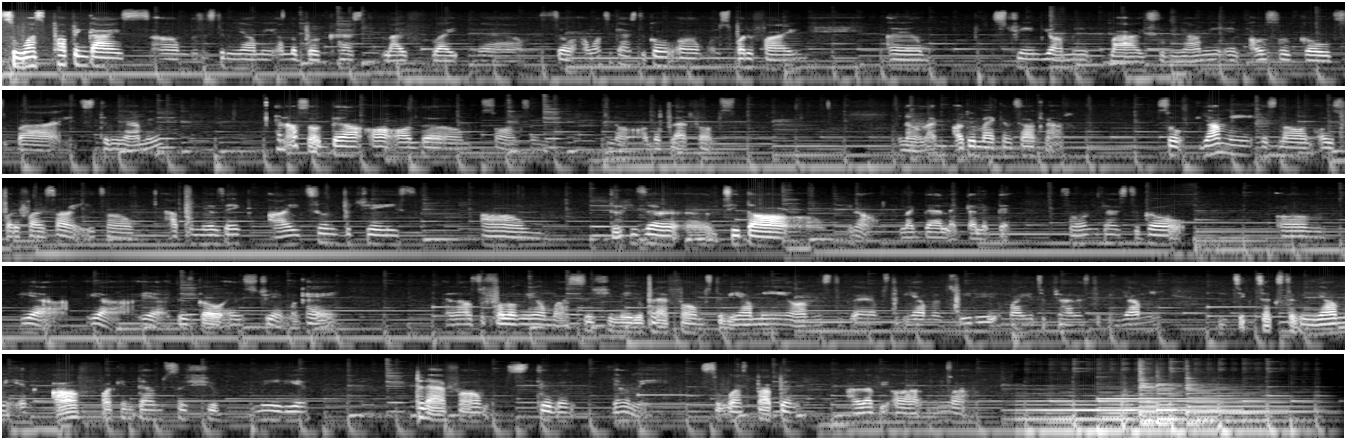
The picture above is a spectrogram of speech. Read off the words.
So what's popping, guys? Um, this is Timmy Yami on the broadcast live right now. So I want you guys to go um, on Spotify and stream Yami by Timmy Yami and also Golds by Timmy Yami. And also there are all other um, songs and you know other platforms. You know like Audiomack and SoundCloud. So Yummy is now on all Spotify. Sorry, it's um Apple Music, iTunes purchase, um, his uh, Tidal, you know, like that, like that, like that. So I want you guys to go, um, yeah, yeah, yeah, just go and stream, okay? And also follow me on my social media platforms to be yummy on Instagram, to be yummy on Twitter, my YouTube channel is to be yummy, and TikToks to be yummy, and all fucking damn social media platform Stephen Yummy. So what's poppin'? I love you all. Mwah.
